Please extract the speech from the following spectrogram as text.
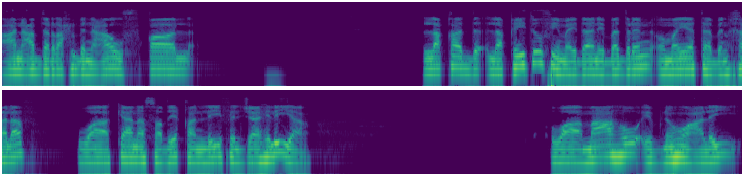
عن عبد الرحمن بن عوف قال: لقد لقيت في ميدان بدر أمية بن خلف وكان صديقا لي في الجاهلية ومعه ابنه علي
